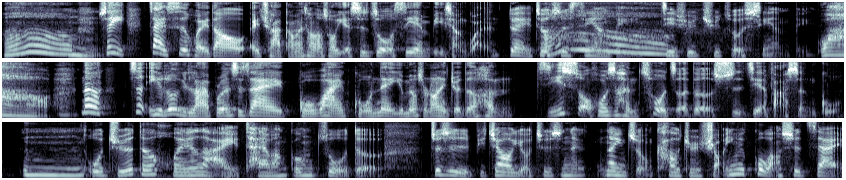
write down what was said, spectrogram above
哦，嗯、所以再次回到 HR 岗位上的时候，也是做 CMB 相关。对，就是 CMB，哦、继续去做 CMB。哇，那这一路以来，不论是在国外、国内，有没有什么让你觉得很棘手或是很挫折的事件发生过？嗯，我觉得回来台湾工作的。就是比较有，就是那那一种 culture shock，因为过往是在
